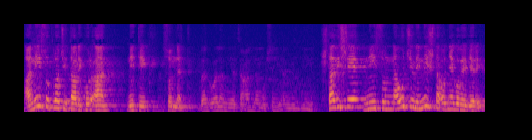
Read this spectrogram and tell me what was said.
a nisu pročitali Kur'an niti sunnet. Šta više, nisu naučili ništa od njegove vjere.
